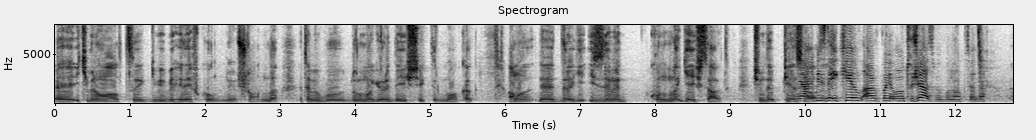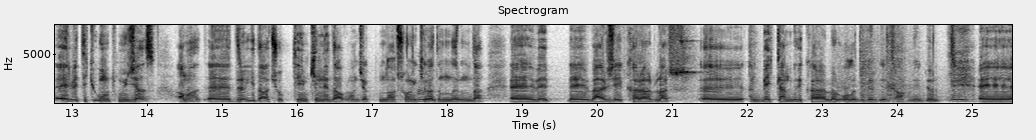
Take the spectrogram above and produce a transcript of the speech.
Ee, 2016 gibi bir hedef konuluyor şu anda. E, tabii bu duruma göre değişecektir muhakkak. Ama e, Draghi izleme konumuna geçti artık. Şimdi piyasa... Yani biz de 2 yıl Avrupa'yı unutacağız mı bu noktada? Elbette ki unutmayacağız ama e, Draghi daha çok temkinli davranacak bundan sonraki adımlarında E, ve e, vereceği kararlar e, hani beklenmedik kararlar olabilir diye tahmin ediyorum. E,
